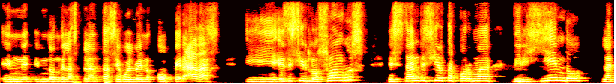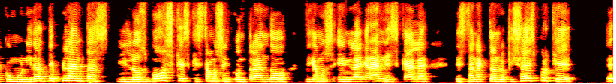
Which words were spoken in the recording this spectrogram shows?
en, donde las plantas se vuelven operadas, y es decir, los hongos están de cierta forma dirigiendo la comunidad de plantas y los bosques que estamos encontrando, digamos, en la gran escala, están actuando. Quizá es porque eh,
